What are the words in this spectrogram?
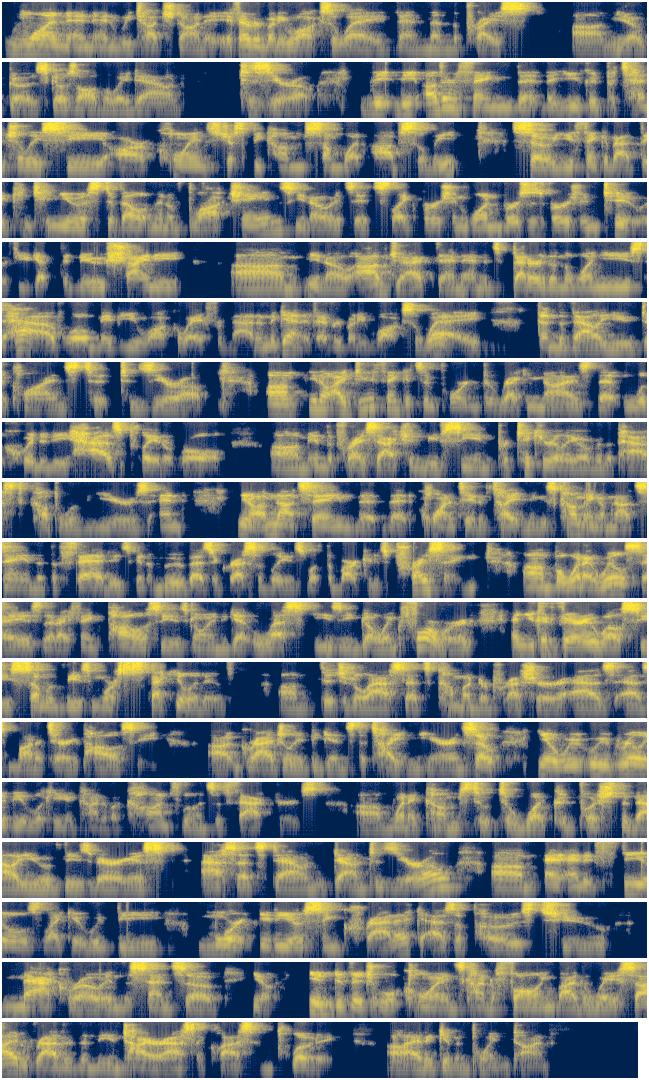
One, and and we touched on it. If everybody walks away, then then the price, um, you know, goes goes all the way down to zero. The the other thing that, that you could potentially see are coins just become somewhat obsolete. So you think about the continuous development of blockchains, you know, it's it's like version one versus version two. If you get the new shiny um, you know, object and, and it's better than the one you used to have, well, maybe you walk away from that. And again, if everybody walks away, then the value declines to, to zero. Um, you know, I do think it's important to recognize that liquidity has played a role um, in the price action we've seen, particularly over the past couple of years. And you know, I'm not saying that that quantitative tightening is coming. I'm not saying that the Fed is going to move as aggressively as what the market is pricing. Um, but what I will say is that I think policy is going to get less easy going forward, and you could very well see some of these more speculative um, digital assets come under pressure as as monetary policy uh, gradually begins to tighten here. And so, you know, we, we would really be looking at kind of a confluence of factors um, when it comes to, to what could push the value of these various assets down down to zero. Um, and, and it feels like it would be more idiosyncratic as opposed to macro in the sense of, you know, individual coins kind of falling by the wayside rather than the entire asset class imploding uh, at a given point in time.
